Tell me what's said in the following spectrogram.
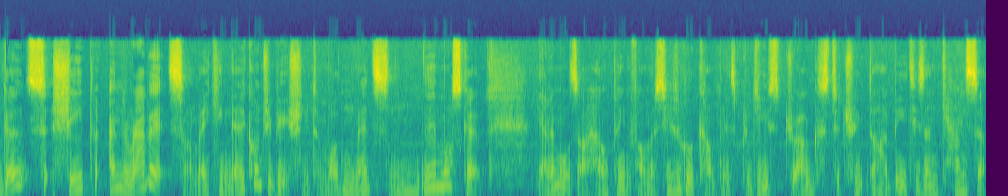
Goats, sheep, and rabbits are making their contribution to modern medicine near Moscow. The animals are helping pharmaceutical companies produce drugs to treat diabetes and cancer.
